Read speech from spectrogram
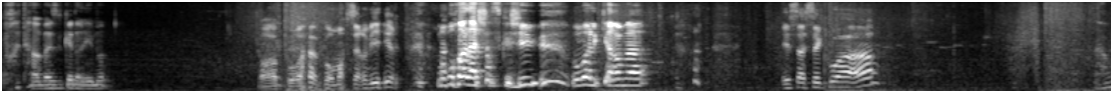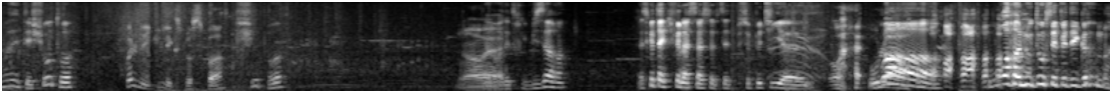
Pourquoi t'as un bazooka dans les mains? Oh, pour, pour m'en servir. Oh la chance que j'ai eu On voit le karma Et ça, c'est quoi, hein? Ah ouais, t'es chaud toi Pourquoi le véhicule n'explose pas? Je sais pas. Ah Il va y ouais. des trucs bizarres. Hein. Est-ce que t'as kiffé ce, ce- ce petit. Euh... Ouais. Oula Wow Wow, Nudo s'est fait des gommes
